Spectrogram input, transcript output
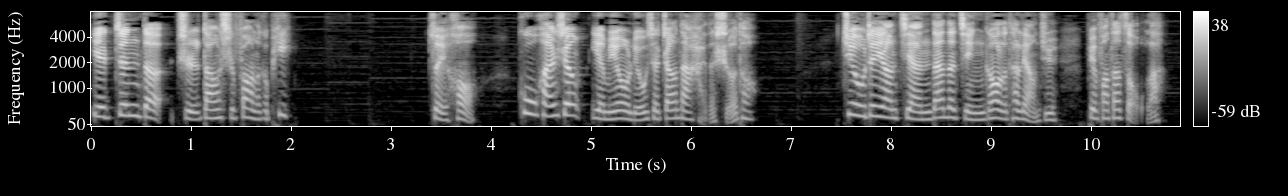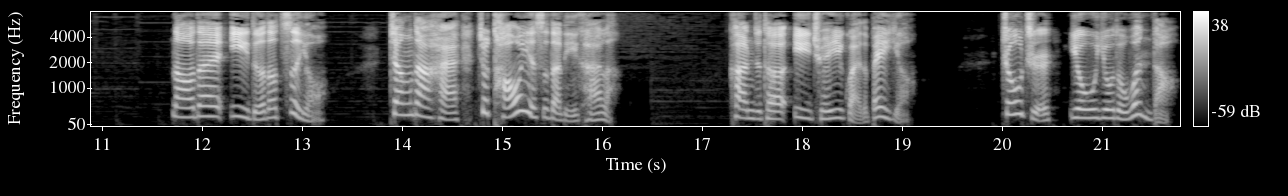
也真的只当是放了个屁。最后，顾寒生也没有留下张大海的舌头，就这样简单的警告了他两句，便放他走了。脑袋一得到自由，张大海就逃也似的离开了。看着他一瘸一拐的背影，周芷悠悠的问道：“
